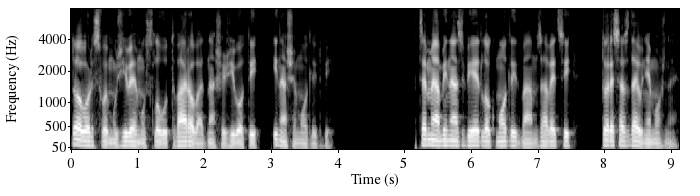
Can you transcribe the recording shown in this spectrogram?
dovol svojmu živému slovu tvárovať naše životy i naše modlitby. Chceme, aby nás viedlo k modlitbám za veci, ktoré sa zdajú nemožné.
